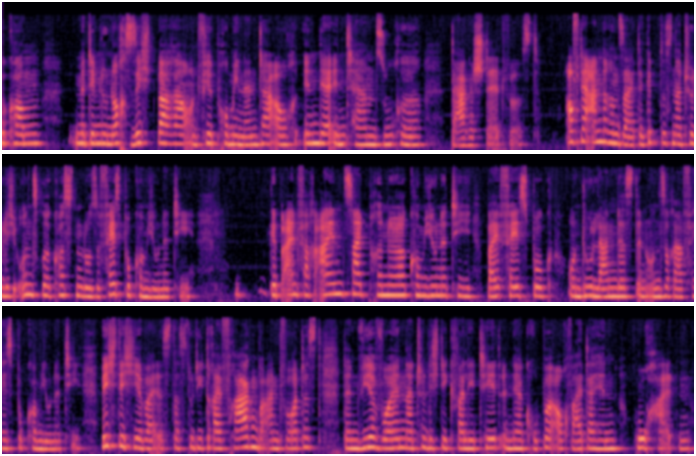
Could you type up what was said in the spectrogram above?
bekommen, mit dem du noch sichtbarer und viel prominenter auch in der internen Suche dargestellt wirst. Auf der anderen Seite gibt es natürlich unsere kostenlose Facebook-Community. Gib einfach ein Zeitpreneur Community bei Facebook und du landest in unserer Facebook Community. Wichtig hierbei ist, dass du die drei Fragen beantwortest, denn wir wollen natürlich die Qualität in der Gruppe auch weiterhin hochhalten.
